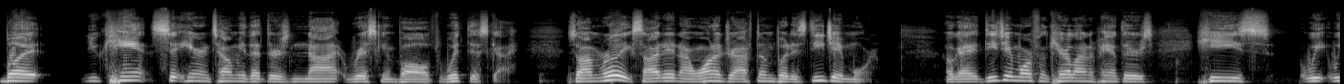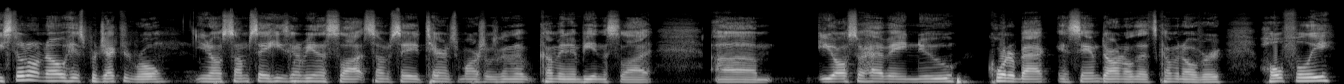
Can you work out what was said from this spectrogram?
but you can't sit here and tell me that there's not risk involved with this guy. So I'm really excited and I want to draft him, but it's DJ Moore. Okay, DJ Moore from the Carolina Panthers. He's we we still don't know his projected role. You know, some say he's going to be in the slot. Some say Terrace Marshall is going to come in and be in the slot. Um, you also have a new quarterback in Sam Darnold that's coming over. Hopefully,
